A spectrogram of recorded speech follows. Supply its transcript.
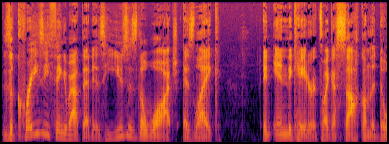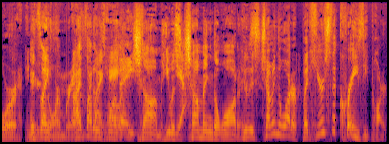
The crazy thing about that is he uses the watch as like an indicator. It's like a sock on the door in It's your like dorm room. I thought it was Like, more hey, like chum. He was Yeah. chumming the water. He was chumming the water. But here's the crazy part.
